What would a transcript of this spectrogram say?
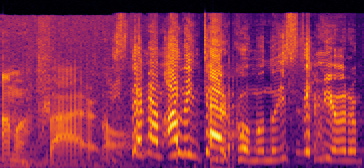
Ama... Fireball. İstemem al interkomunu istemiyorum.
